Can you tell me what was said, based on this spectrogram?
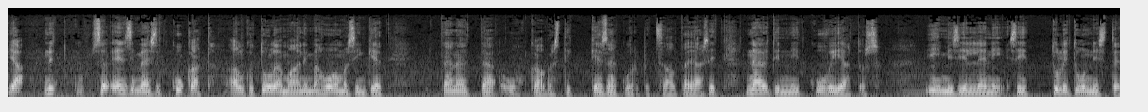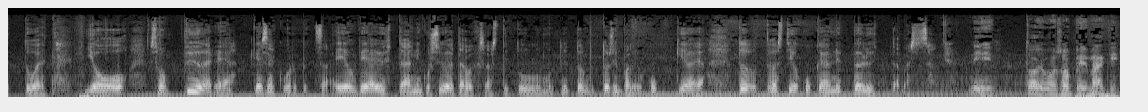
Ja nyt kun se ensimmäiset kukat alkoi tulemaan, niin mä huomasinkin, että tämä näyttää uhkaavasti kesäkurpitsalta. Ja sitten näytin niitä kuvia tuossa ihmisille, niin siitä tuli tunnistettu, että joo, se on pyöreä kesäkurpitsa. Ei ole vielä yhtään niin kuin syötäväksi asti tullut, mutta nyt on tosi paljon kukkia ja toivottavasti joku käy ne pölyttämässä. Niin, toivoa sopii. Mäkin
